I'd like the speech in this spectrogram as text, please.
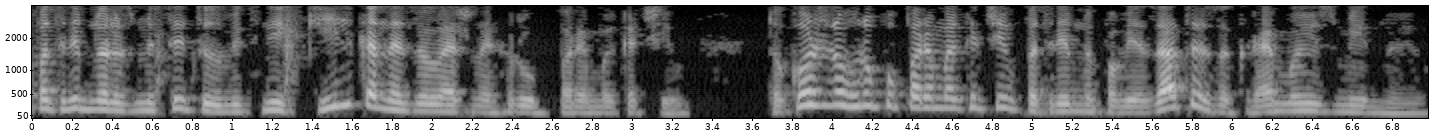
потрібно розмістити у вікні кілька незалежних груп перемикачів, то кожну групу перемикачів потрібно пов'язати з окремою змінною.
